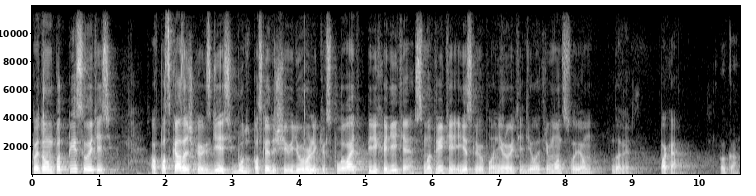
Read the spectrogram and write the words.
Поэтому подписывайтесь. В подсказочках здесь будут последующие видеоролики всплывать. Переходите, смотрите, если вы планируете делать ремонт в своем доме. Пока. Пока.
